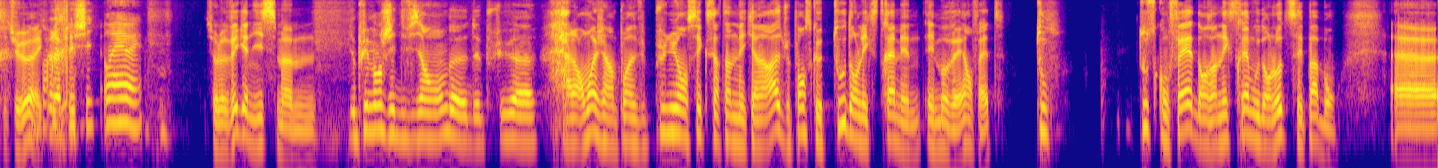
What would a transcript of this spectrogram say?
Si tu veux, avec réfléchis Ouais, ouais. sur le véganisme. euh, De plus manger de viande, de plus. euh, Alors moi, j'ai un point de vue plus nuancé que certains de mes camarades. Je pense que tout dans l'extrême est, est mauvais, en fait. Tout. Tout ce qu'on fait dans un extrême ou dans l'autre, c'est pas bon. Euh,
